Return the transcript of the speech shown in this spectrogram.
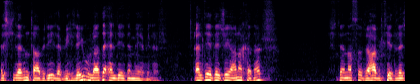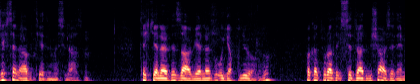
eskilerin tabiriyle vihleyi ulada elde edemeyebilir. Elde edeceği ana kadar işte nasıl rehabilite edilecekse rehabilite edilmesi lazım. Tekkelerde, zaviyelerde o yapılıyordu. Fakat burada istidradi bir şey arz edeyim.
